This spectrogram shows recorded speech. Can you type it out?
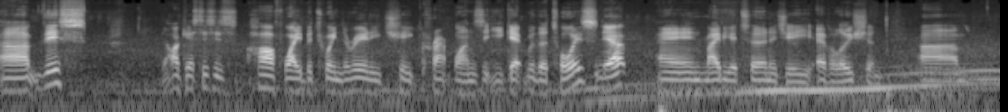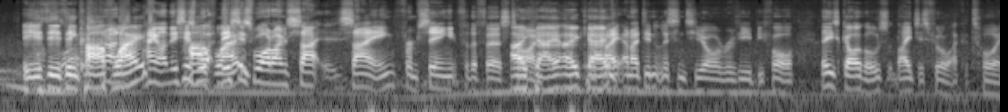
Uh, this, I guess, this is halfway between the really cheap crap ones that you get with the toys Yep. And maybe a Turnigy Evolution. Um, You, do you think no, no, halfway? hang on, this is halfway? what this is what I'm sa- saying from seeing it for the first time. Okay, okay. And I didn't listen to your review before. These goggles, they just feel like a toy.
